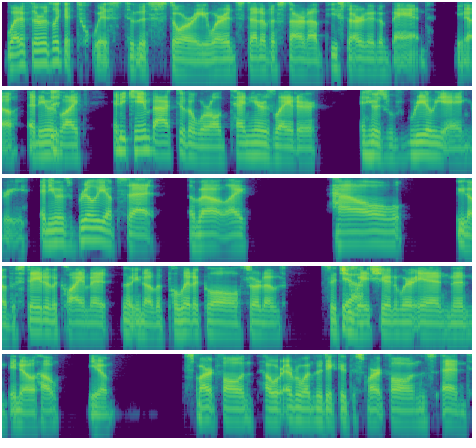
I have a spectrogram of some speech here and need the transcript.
what if there was like a twist to this story where instead of a startup, he started a band, you know? And he was like, and he came back to the world 10 years later and he was really angry and he was really upset about like how, you know, the state of the climate, the, you know, the political sort of situation we're in and, you know, how, you know, smartphone, how everyone's addicted to smartphones. And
